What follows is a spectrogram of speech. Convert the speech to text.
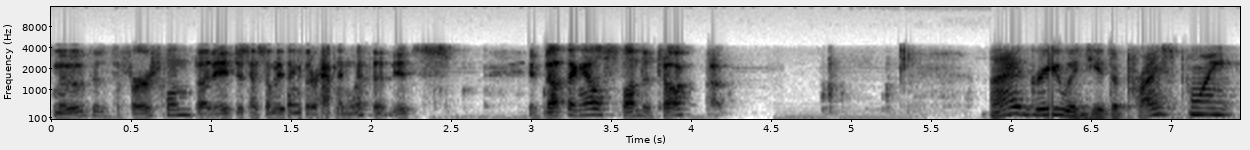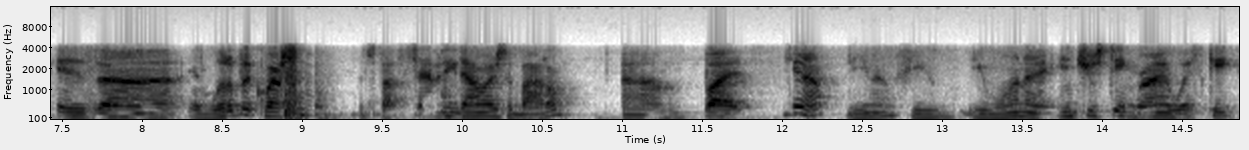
smooth as the first one, but it just has so many things that are happening with it. It's, if nothing else, fun to talk about. I agree with you. The price point is uh, a little bit questionable. It's about seventy dollars a bottle. Um, but you know, you know, if you you want an interesting rye whiskey,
